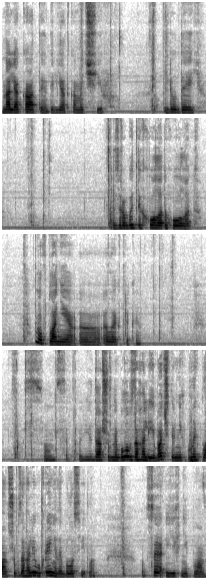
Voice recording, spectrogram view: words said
налякати дев'ятка мечів, людей. Зробити холод-голод. Ну, в плані е, електрики. Сонце повіє. Да, щоб не було взагалі. Бачите, в них, в них план, щоб взагалі в Україні не було світла. Оце їхній план.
